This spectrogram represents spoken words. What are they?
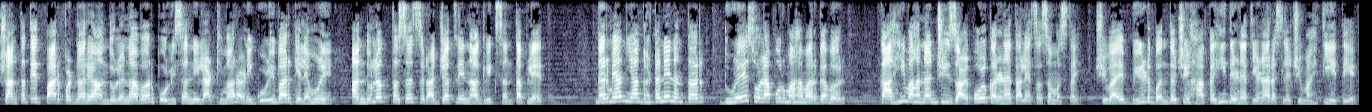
शांततेत पार पडणाऱ्या आंदोलनावर पोलिसांनी लाठीमार आणि गोळीबार केल्यामुळे आंदोलक तसंच राज्यातले नागरिक संतापले आहेत. दरम्यान या घटनेनंतर धुळे सोलापूर महामार्गावर काही वाहनांची जाळपोळ करण्यात आल्याचं समजतंय. शिवाय बीड बंदची हाकही देण्यात येणार असल्याची माहिती येते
